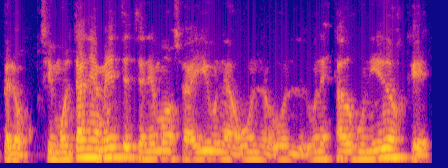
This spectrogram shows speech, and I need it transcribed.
pero simultáneamente tenemos ahí un, Estados Unidos que,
